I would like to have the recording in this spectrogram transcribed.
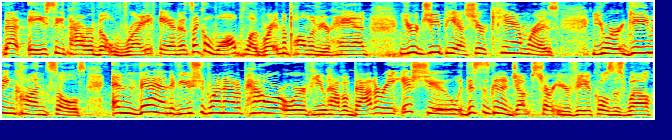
that AC power built right in. It's like a wall plug right in the palm of your hand. Your GPS, your cameras, your gaming consoles. And then if you should run out of power or if you have a battery issue, this is gonna jumpstart your vehicles as well.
